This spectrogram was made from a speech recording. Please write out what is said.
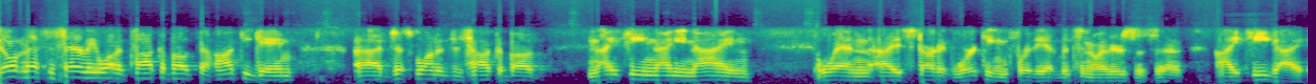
Don't necessarily want to talk about the hockey game. Uh, just wanted to talk about 1999 when I started working for the Edmonton Oilers as a IT guy,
